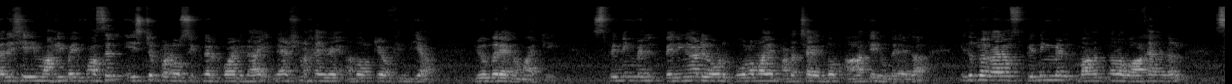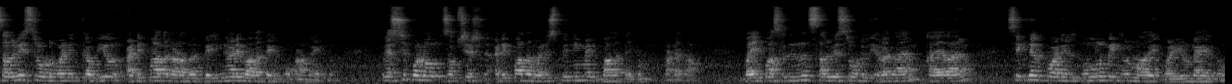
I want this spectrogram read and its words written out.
തലശ്ശേരി മാഹി ബൈപ്പാസിൽ ഈസ്റ്റ് പള്ളൂർ സിഗ്നൽ പോയിന്റിനായി national highway authority of India രൂപരേഖ മാറ്റി. സ്പിന്നിംഗ് മിൽ പെരിങ്ങാട് റോഡ് പൂർണമായും അടച്ചായിരുന്നു ആദ്യ രൂപരേഖ. ഇതുപ്രകാരം സ്പിന്നിംഗ് മിൽ ഭാഗത്തു നിന്നുള്ള വാഹനങ്ങൾ സർവീസ് റോഡ് വഴി കവിയൂർ അടിപ്പാത കടന്ന് പെരിങ്ങാടി ഭാഗത്തേക്ക് പോകണമായിരുന്നു. വെസ്റ്റ് പള്ളൂർ സബ്സ്റ്റേഷൻ അടിപ്പാത വഴി സ്പിന്നിംഗ് മിൽ ഭാഗത്തേക്കും മടങ്ങാം. ബൈപ്പാസിൽ നിന്ന് സർവീസ് റോഡിൽ ഇറങ്ങാനും കയറാനും സിഗ്നൽ പോയിന്റിൽ നൂറ് മീറ്റർ മാറി വഴിയുണ്ടായിരുന്നു.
